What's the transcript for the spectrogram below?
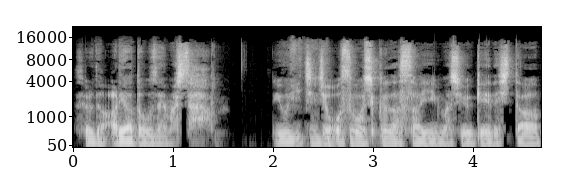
それではありがとうございました。良い一日をお過ごしください。今集計でした。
